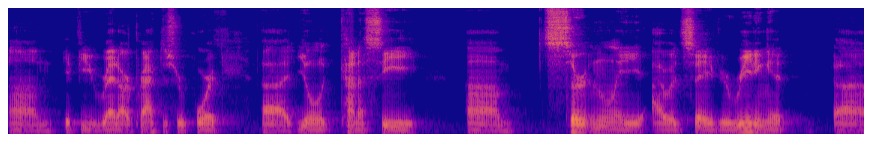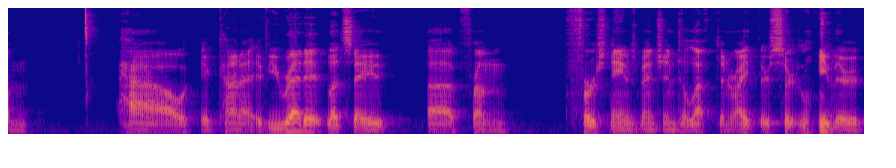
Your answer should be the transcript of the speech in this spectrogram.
Um, if you read our practice report, uh, you'll kind of see um, certainly, I would say if you're reading it, um, how it kind of, if you read it, let's say uh, from first names mentioned to left and right, there's certainly there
